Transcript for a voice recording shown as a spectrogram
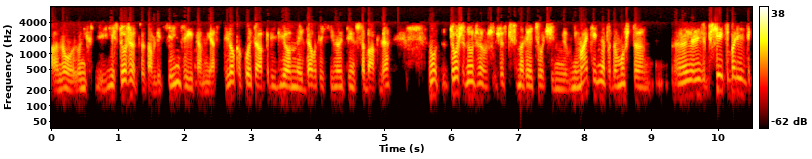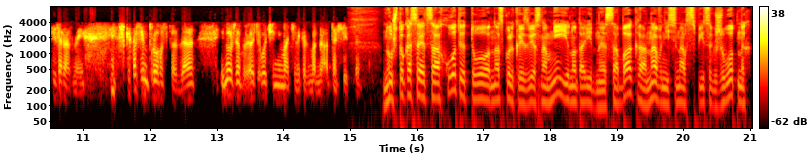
а, ну, у них есть тоже там лицензии, там и отстрел какой-то определенный, да, вот эти ну, собак, да, Ну, тоже нужно все-таки смотреть очень внимательно, потому что э, все эти болезни такие заразные, скажем просто, да, и нужно очень внимательно к этому относиться. Ну, что касается охоты, то, насколько известно мне, енотовидная собака, она внесена в список животных,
